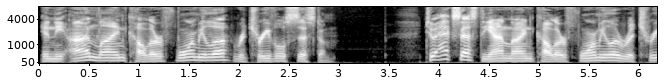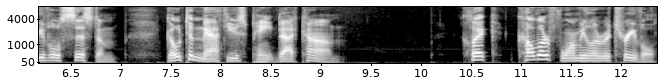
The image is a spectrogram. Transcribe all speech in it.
in the Online Color Formula Retrieval System. To access the Online Color Formula Retrieval System, go to MatthewsPaint.com. Click Color Formula Retrieval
